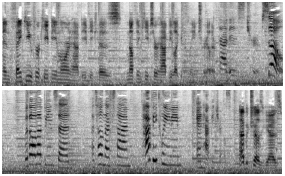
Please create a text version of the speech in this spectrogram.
And thank you for keeping Lauren happy because nothing keeps her happy like a clean trailer. That is true. So, with all that being said, until next time, happy cleaning and happy trails. Happy trails, you guys.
